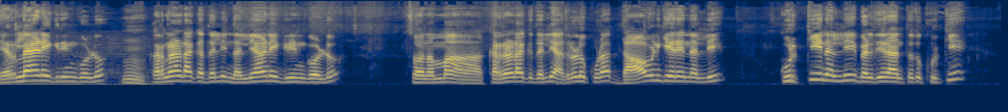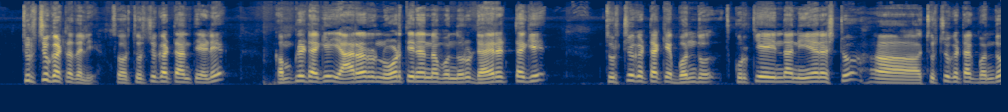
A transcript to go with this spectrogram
ನೆರ್ಲ್ಯಾಣಿ ಗ್ರೀನ್ ಗೋಲ್ಡು ಕರ್ನಾಟಕದಲ್ಲಿ ನಲ್ಯಾಣಿ ಗ್ರೀನ್ ಗೋಲ್ಡು ಸೊ ನಮ್ಮ ಕರ್ನಾಟಕದಲ್ಲಿ ಅದರಲ್ಲೂ ಕೂಡ ದಾವಣಗೆರೆನಲ್ಲಿ ಕುರ್ಕಿನಲ್ಲಿ ಬೆಳೆದಿರೋ ಅಂಥದ್ದು ಕುರ್ಕಿ ಚುರ್ಚುಘಟ್ಟದಲ್ಲಿ. ಸೊ ಚುರ್ಚುಘಟ್ಟ ಅಂತೇಳಿ ಕಂಪ್ಲೀಟಾಗಿ ಯಾರು ನೋಡ್ತೀನಿ ಅನ್ನೋ ಬಂದವರು ಡೈರೆಕ್ಟಾಗಿ ಚುರ್ಚುಘಟ್ಟಕ್ಕೆ ಬಂದು ಕುರ್ಕಿಯಿಂದ ನಿಯರೆಸ್ಟು ಚುರ್ಚುಘಟ್ಟಕ್ಕೆ ಬಂದು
